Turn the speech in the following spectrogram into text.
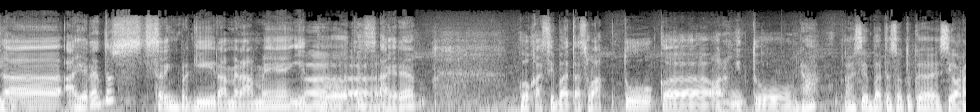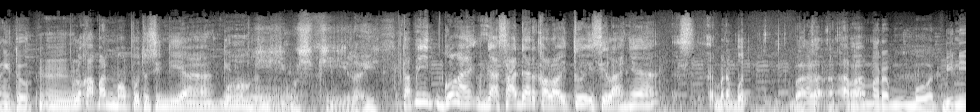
eh, akhirnya terus sering pergi rame-rame gitu. Ah. Terus akhirnya gue kasih batas waktu ke orang itu. Hah? Kasih batas waktu ke si orang itu? Mm, lu kapan mau putusin dia? Gitu. Oh, gi- wih, gila ih. Tapi gue nggak sadar kalau itu istilahnya merebut Bal- apa, merebut bini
